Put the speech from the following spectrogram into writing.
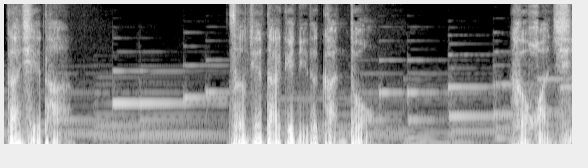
感谢他曾经带给你的感动和欢喜。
